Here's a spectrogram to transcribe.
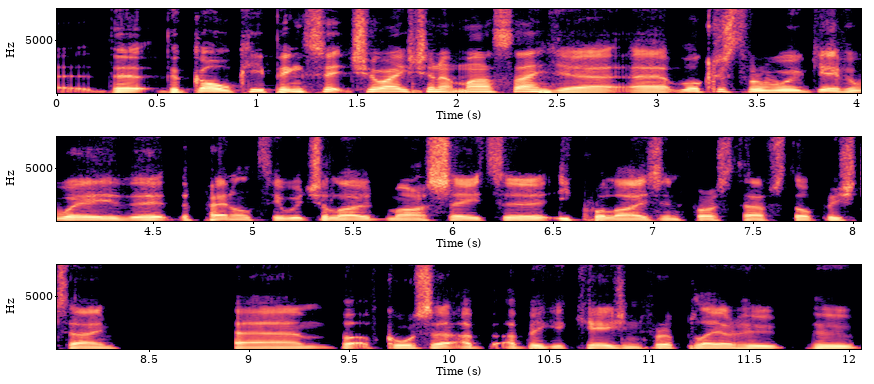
the the goalkeeping situation at Marseille? Yeah, uh, well, Christopher Wooh gave away the, the penalty, which allowed Marseille to equalise in first half stoppage time. Um, but of course, a, a, big occasion for a player who who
